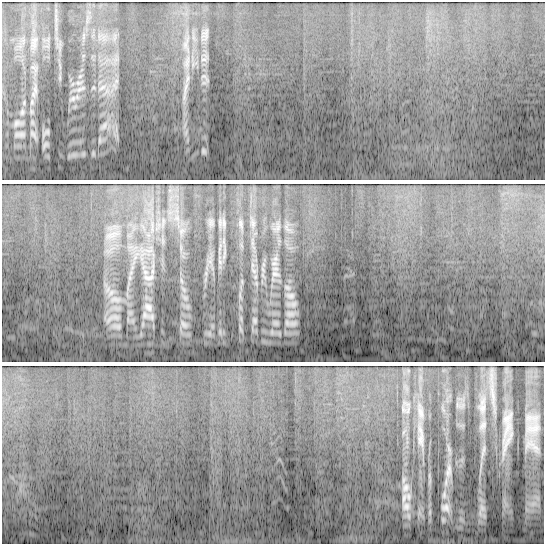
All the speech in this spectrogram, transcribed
Come on, my ulti, where is it at? I need it. Oh my gosh, it's so free. I'm getting flipped everywhere though. Okay, report with this Blitzcrank, man.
